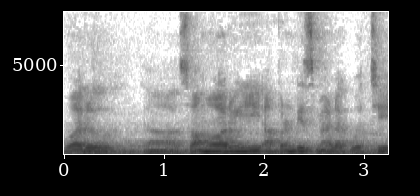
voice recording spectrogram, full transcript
వారు సోమవారం ఈ అప్రెంటిస్ మేళకు వచ్చి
